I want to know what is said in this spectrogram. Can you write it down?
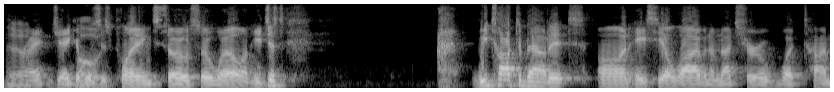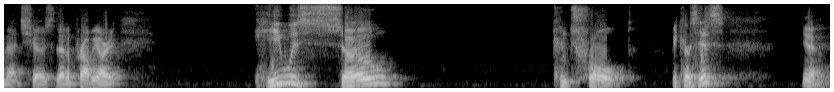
Yeah. Right. Jacob oh. was just playing so, so well. And he just, we talked about it on ACL Live, and I'm not sure what time that shows. So that'll probably already. He was so controlled because his, you know,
